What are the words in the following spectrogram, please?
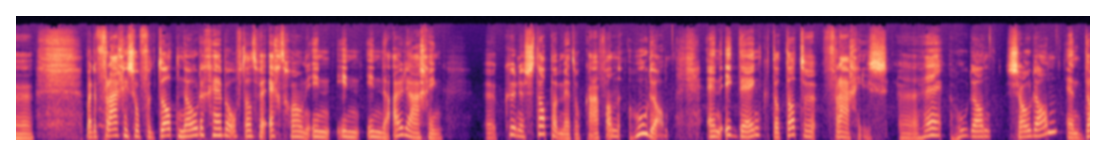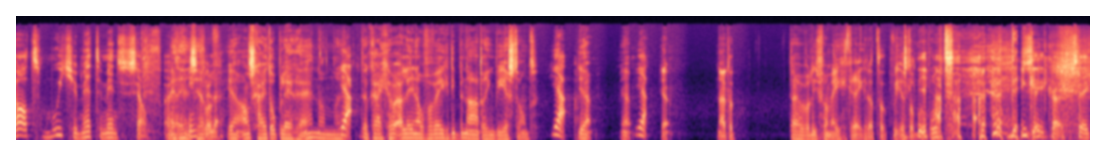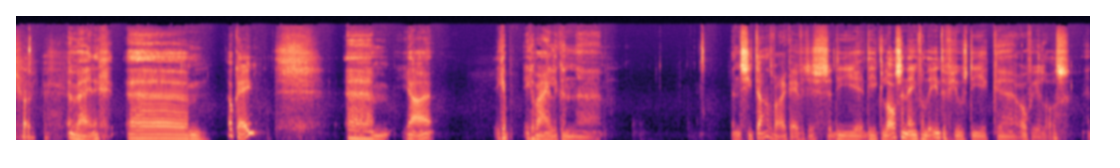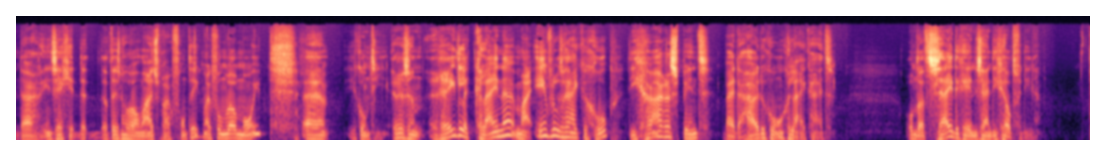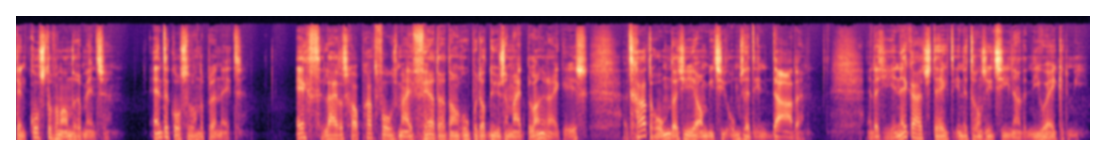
maar de vraag is of we dat nodig hebben of dat we echt gewoon in, in, in de uitdaging uh, kunnen stappen met elkaar van hoe dan? En ik denk dat dat de vraag is. Uh, hè, hoe dan, zo dan? En dat moet je met de mensen zelf uh, met hen invullen. Zelf. Ja, anders ga je het opleggen. Hè? Dan, ja. dan krijg je alleen al vanwege die benadering weerstand. Ja. Ja. ja. ja. ja. Nou, dat, daar hebben we wel iets van meegekregen dat dat weerstand oproept. Ja. Denk zeker, ik. Zeker, Een weinig. Uh, Oké. Okay. Um, ja, ik heb, ik heb eigenlijk een een citaat waar ik eventjes, die, die ik las in een van de interviews die ik uh, over je las. En daarin zeg je, dat, dat is nogal een uitspraak vond ik, maar ik vond het wel mooi. Uh, hier komt hij. Er is een redelijk kleine, maar invloedrijke groep die garen spint bij de huidige ongelijkheid. Omdat zij degene zijn die geld verdienen. Ten koste van andere mensen. En ten koste van de planeet. Echt leiderschap gaat volgens mij verder dan roepen dat duurzaamheid belangrijk is. Het gaat erom dat je je ambitie omzet in daden. En dat je je nek uitsteekt in de transitie naar de nieuwe economie.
